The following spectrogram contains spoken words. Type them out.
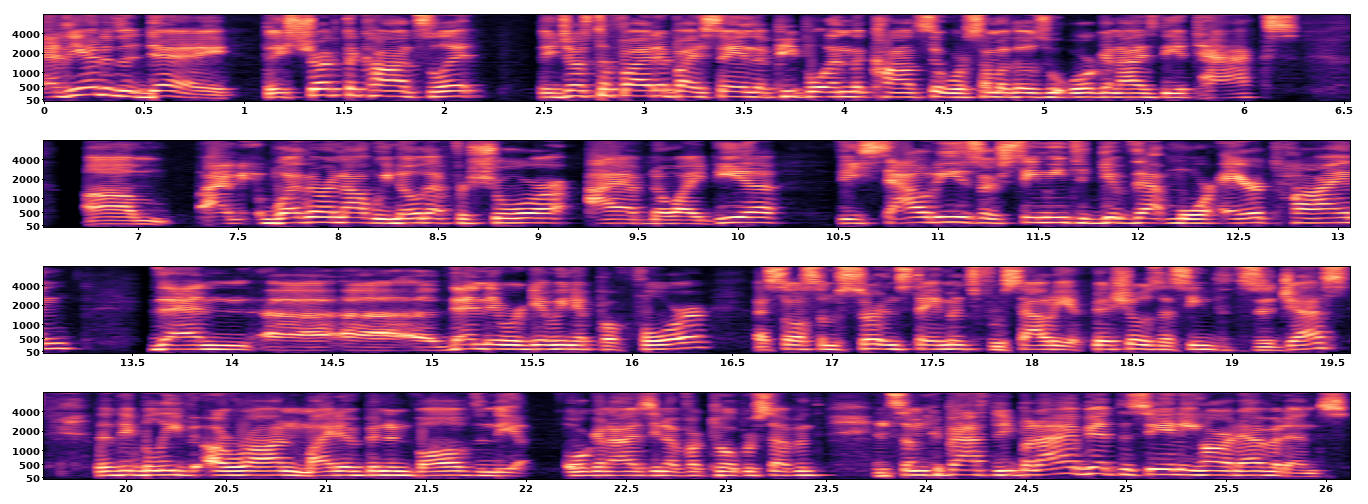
at the end of the day, they struck the consulate. They justified it by saying that people in the consulate were some of those who organized the attacks. Um, I mean, whether or not we know that for sure, I have no idea. The Saudis are seeming to give that more airtime than uh, uh, than they were giving it before. I saw some certain statements from Saudi officials that seemed to suggest that they believe Iran might have been involved in the organizing of October 7th in some capacity, but I have yet to see any hard evidence.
